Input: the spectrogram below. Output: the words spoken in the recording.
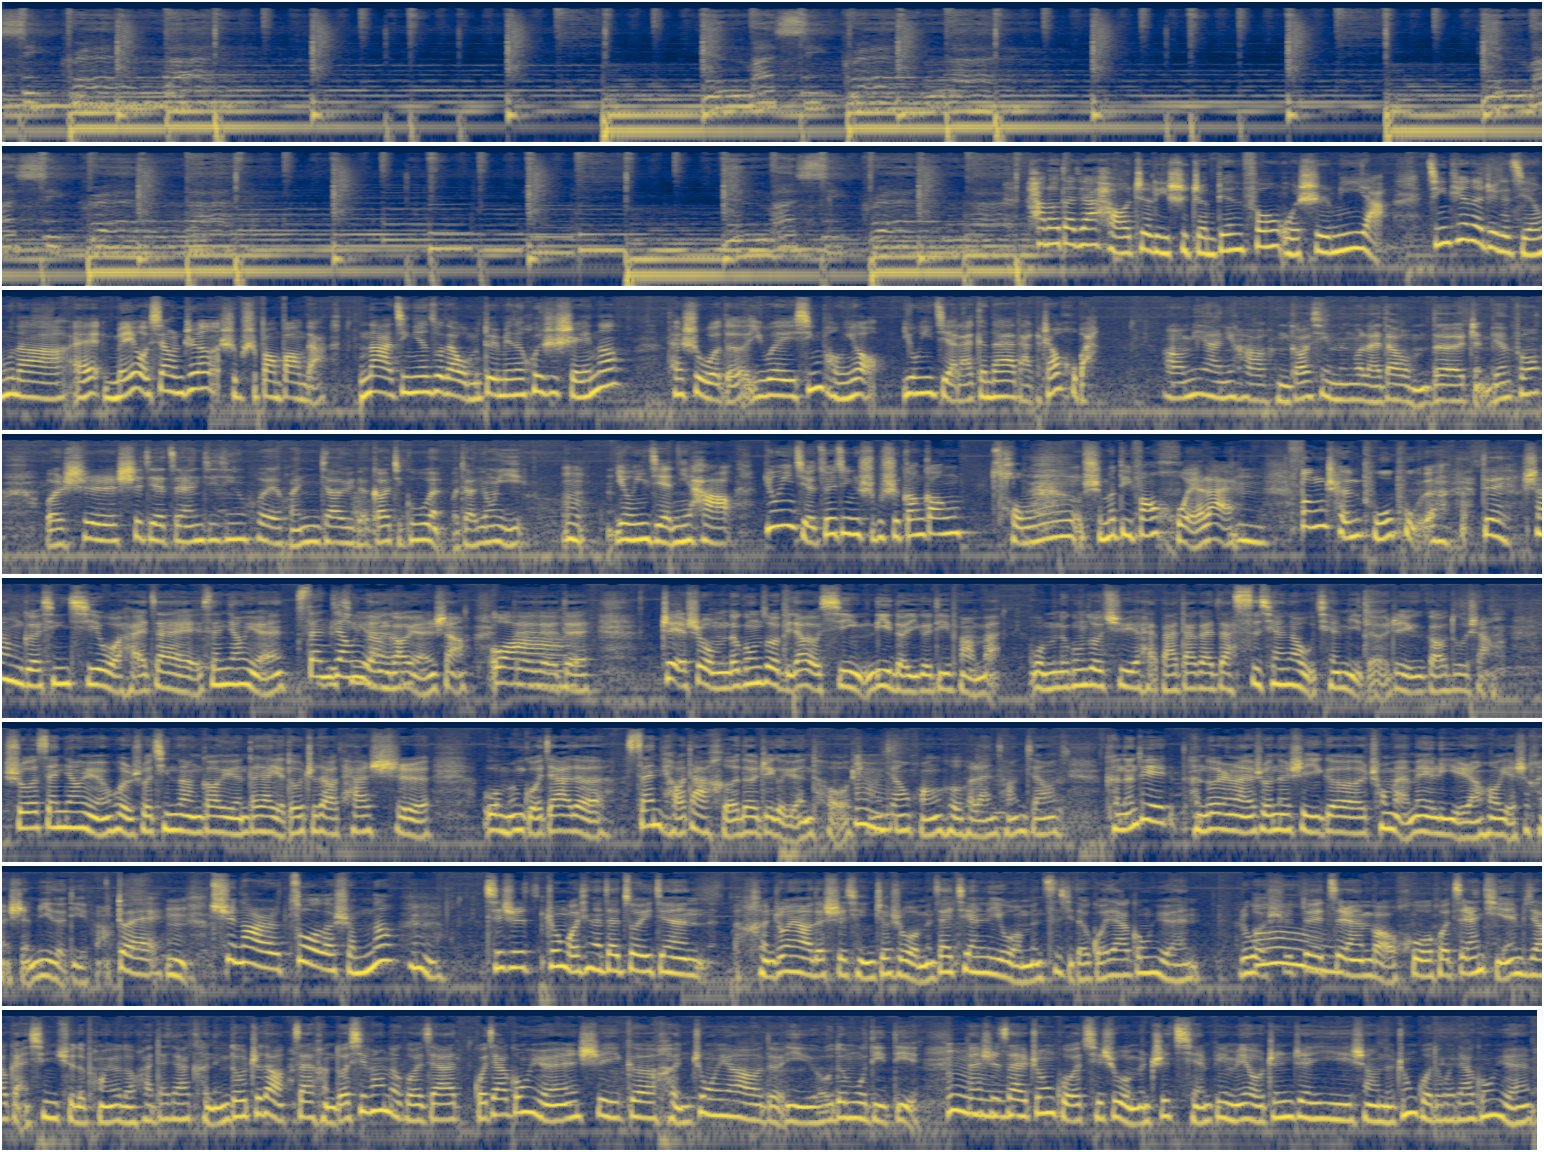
secret Hello，大家好，这里是枕边风，我是米娅。今天的这个节目呢，哎，没有象征，是不是棒棒的？那今天坐在我们对面的会是谁呢？她是我的一位新朋友，庸医姐来跟大家打个招呼吧。好，米娅你好，很高兴能够来到我们的枕边风。我是世界自然基金会环境教育的高级顾问，我叫庸怡。嗯，庸医姐你好，庸医姐最近是不是刚刚从什么地方回来？嗯，风尘仆仆的。对，上个星期我还在三江源，三江源高原上。哇对对对。这也是我们的工作比较有吸引力的一个地方吧。我们的工作区域海拔大概在四千到五千米的这个高度上。说三江源或者说青藏高原，大家也都知道它是我们国家的三条大河的这个源头，长江、黄河和澜沧江。可能对很多人来说，那是一个充满魅力，然后也是很神秘的地方。对，嗯，去那儿做了什么呢？嗯，其实中国现在在做一件很重要的事情，就是我们在建立我们自己的国家公园。如果是对自然保护或自然体验比较感兴趣的朋友的话，大家肯定都知道，在很多西方的国家，国家公园是一个很重要的旅游的目的地。但是在中国，其实我们之前并没有真正意义上的中国的国家公园。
